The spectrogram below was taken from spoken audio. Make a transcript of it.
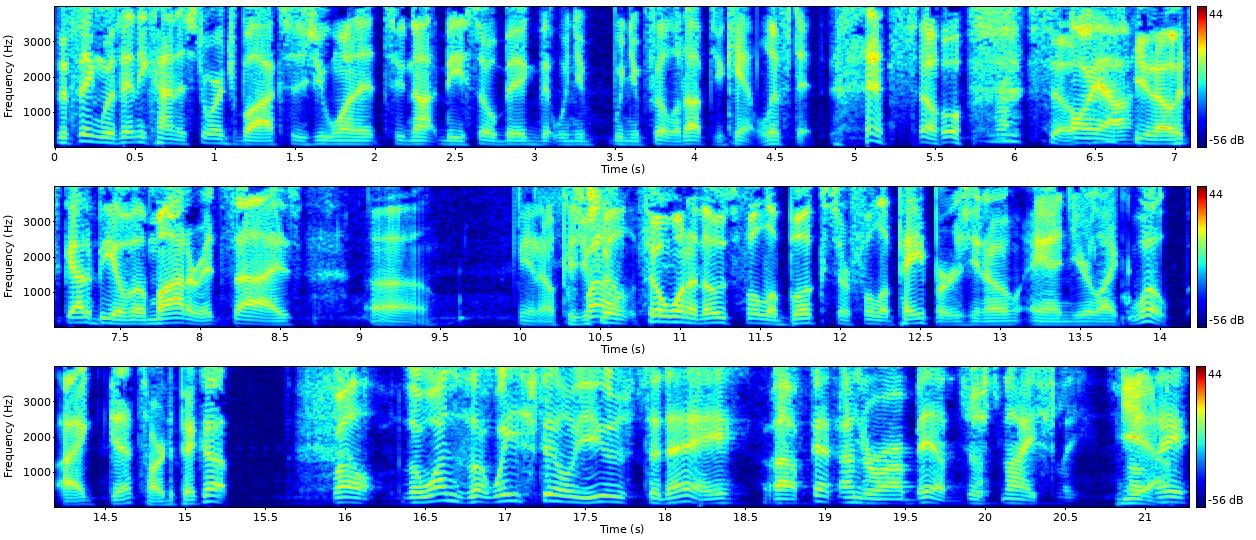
the thing with any kind of storage box is you want it to not be so big that when you when you fill it up, you can't lift it. And so so Oh, yeah. you know, it's got to be of a moderate size. Uh, you know, because you Well- fill fill one of those full of books or full of papers, you know, and you're like, whoa, I that's hard to pick up. Well, the ones that we still use today uh, fit under our bed just nicely. So Yeah. They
